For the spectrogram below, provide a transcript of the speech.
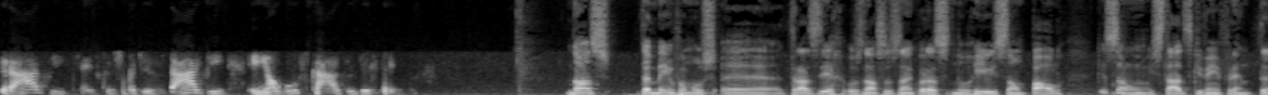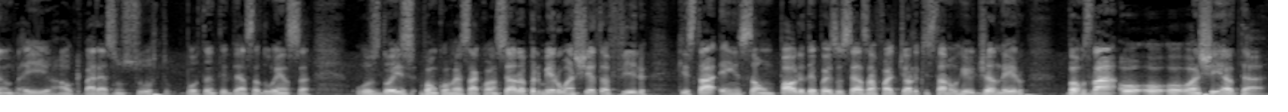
grave, que é isso que a gente chama de SDAG, em alguns casos extremos. Nós também vamos é, trazer os nossos âncoras no Rio e São Paulo, que são estados que vêm enfrentando aí, ao que parece um surto, portanto, dessa doença. Os dois vão conversar com a senhora. Primeiro o Anchieta Filho, que está em São Paulo, e depois o César Fatiola, que está no Rio de Janeiro. Vamos lá, o, o Anchieta.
